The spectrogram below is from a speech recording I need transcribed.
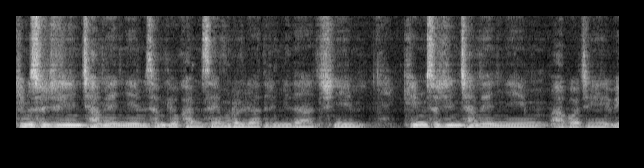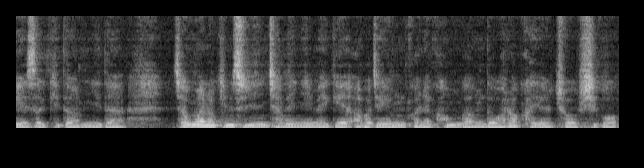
김수진 자매님 선교 감사함을 올려드립니다. 주님 김수진 자매님 아버지 위해서 기도합니다. 정말로 김수진 자매님에게 아버지의 영육간의 건강도 허락하여 주옵시고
